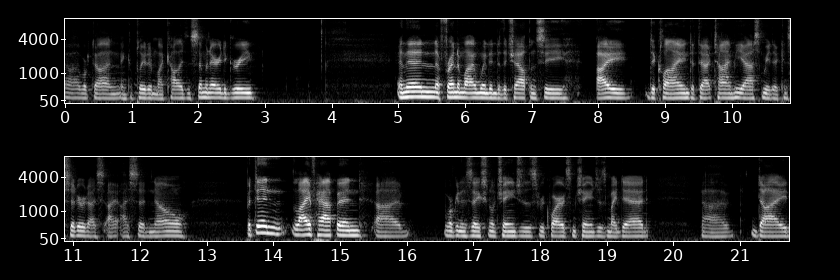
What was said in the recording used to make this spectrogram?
Uh, worked on and completed my college and seminary degree. And then a friend of mine went into the chaplaincy. I declined at that time. He asked me to consider it. I I said no. But then life happened. Uh, organizational changes required some changes. My dad uh, died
